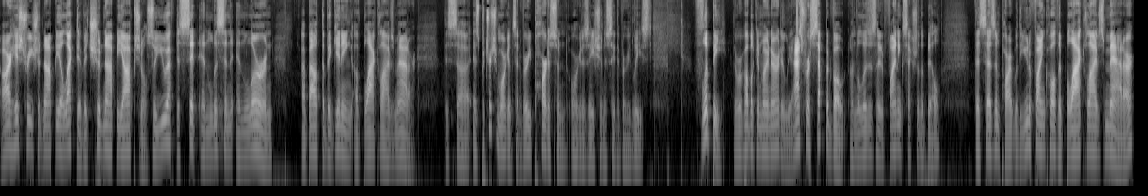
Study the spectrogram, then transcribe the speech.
our history should not be elective, it should not be optional. So you have to sit and listen and learn about the beginning of Black Lives Matter. This, uh, as Patricia Morgan said, a very partisan organization to say the very least. Filippi, the Republican minority leader, asked for a separate vote on the legislative findings section of the bill that says, in part, with a unifying call that Black Lives Matter,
